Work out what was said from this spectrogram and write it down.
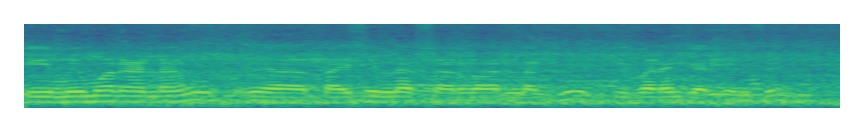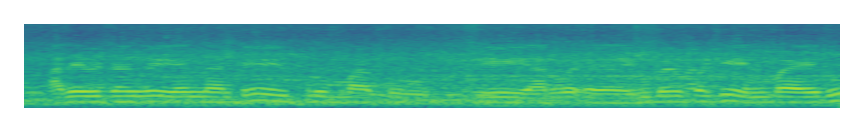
ఈ మెమోరాండం తహసీల్దార్ సార్ ఇవ్వడం జరిగింది సార్. అదేవిధంగా ఏంటంటే ఇప్పుడు మాకు ఈ అరవై ఎనభై ఒకటి ఎనభై ఐదు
